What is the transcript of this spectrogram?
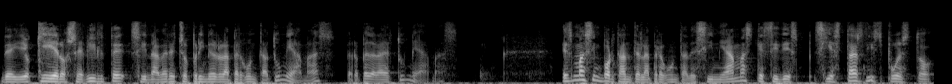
de, yo quiero seguirte sin haber hecho primero la pregunta, ¿tú me amas? Pero Pedro, a ver, ¿tú me amas? Es más importante la pregunta de si me amas que si, si estás dispuesto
